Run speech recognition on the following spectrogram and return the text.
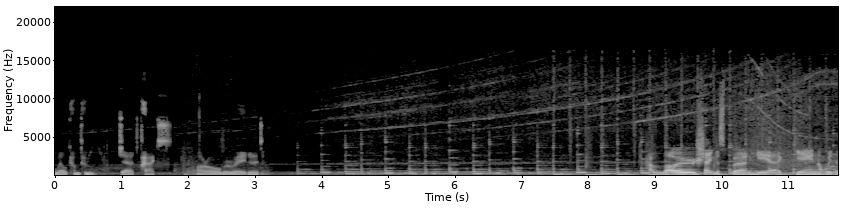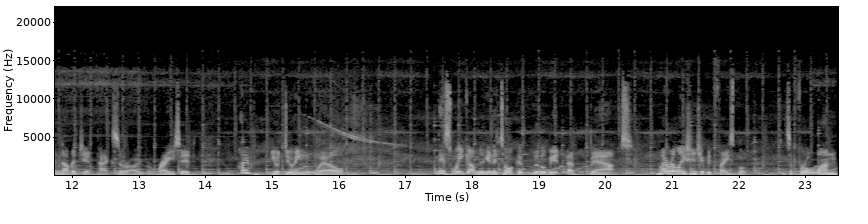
Welcome to Jetpacks are overrated. Hello, Seamus Byrne here again with another Jetpacks are overrated. Hope you're doing well. This week I'm going to talk a little bit about my relationship with Facebook. It's a fraught one,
